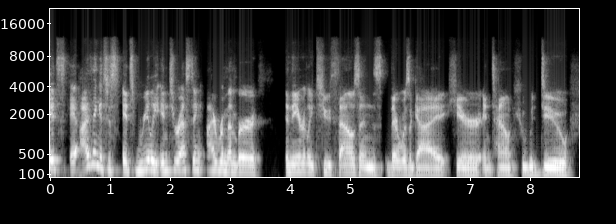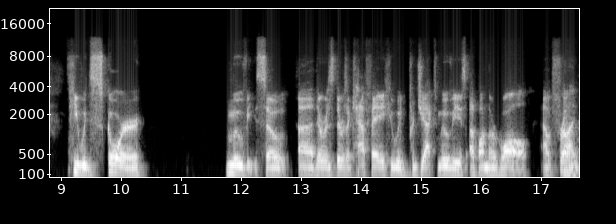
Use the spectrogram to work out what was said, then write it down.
it's it, i think it's just it's really interesting i remember in the early 2000s there was a guy here in town who would do he would score movies so uh there was there was a cafe who would project movies up on their wall out front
